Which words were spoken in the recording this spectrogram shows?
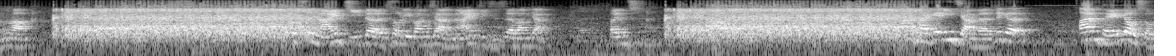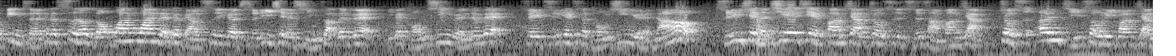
很好。又是哪一级的受力方向？哪一级指示的方向？N 级。刚才跟你讲的这个。安培右手定则，那个四手指头弯弯的，就表示一个磁力线的形状，对不对？一个同心圆，对不对？所以磁力线是个同心圆，然后磁力线的切线方向就是磁场方向，就是 N 级受力方向，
